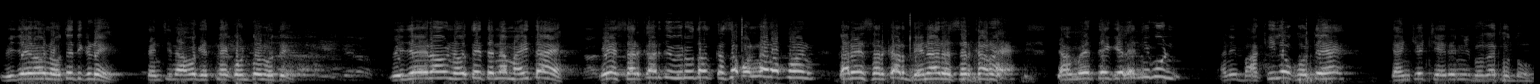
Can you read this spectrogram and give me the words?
विजयराव नव्हते तिकडे. त्यांची नावं घेत नाही कोण कोण होते. विजयराव नव्हते त्यांना माहीत आहे. हे सरकारच्या विरोधात कसं बोलणार आपण? कारण सरकार देणार सरकार आहे. त्यामुळे ते गेले निघून. आणि बाकी लोक होते त्यांचे चेहरे मी बघत होतो.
